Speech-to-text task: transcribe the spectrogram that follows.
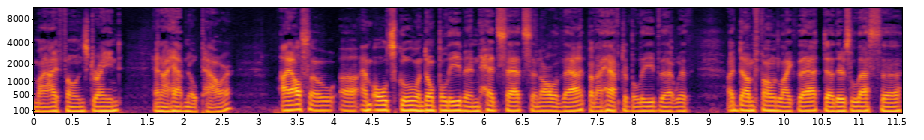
my iPhone's drained and I have no power. I also uh, am old school and don't believe in headsets and all of that, but I have to believe that with a dumb phone like that, uh, there's less uh,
